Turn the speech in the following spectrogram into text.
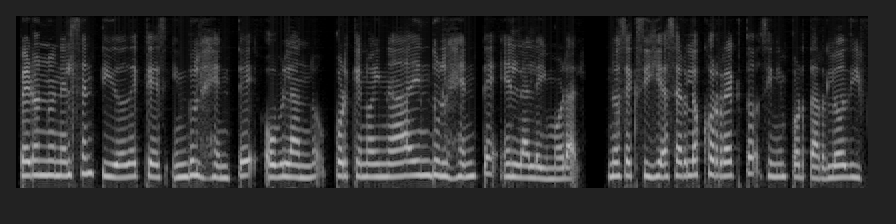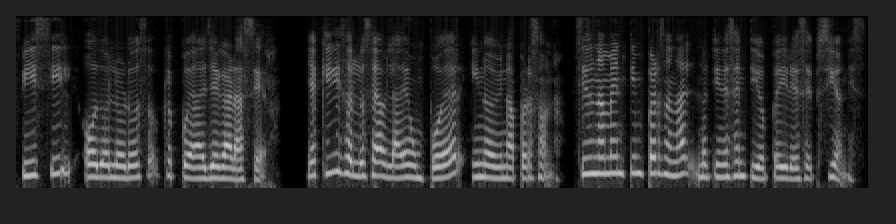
pero no en el sentido de que es indulgente o blando, porque no hay nada de indulgente en la ley moral. Nos exige hacer lo correcto sin importar lo difícil o doloroso que pueda llegar a ser. Y aquí solo se habla de un poder y no de una persona. Si es una mente impersonal, no tiene sentido pedir excepciones.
